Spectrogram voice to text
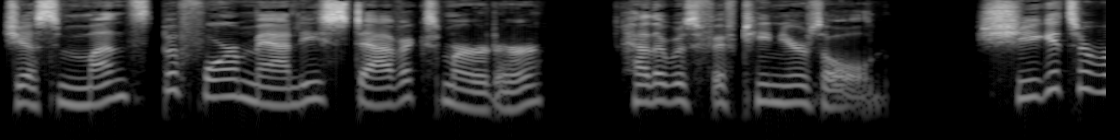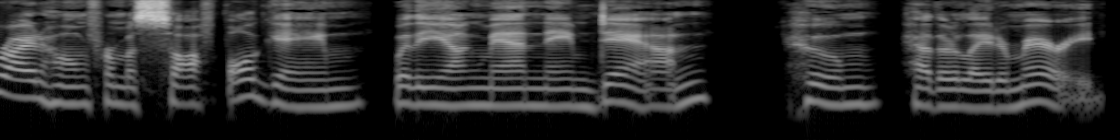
just months before Mandy Stavik's murder, Heather was 15 years old. She gets a ride home from a softball game with a young man named Dan, whom Heather later married.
